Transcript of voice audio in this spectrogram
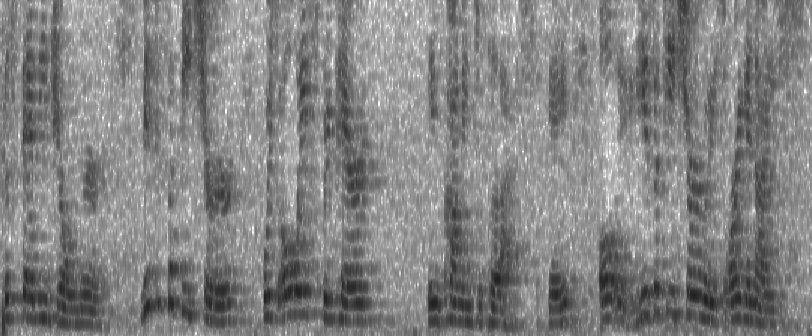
the steady droner. This is a teacher who is always prepared in coming to class. Okay, oh, he's a teacher who is organized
